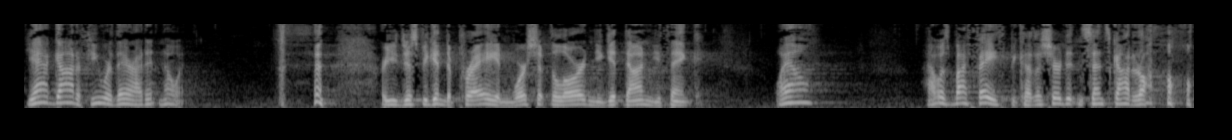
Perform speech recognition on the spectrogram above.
yeah, God, if you were there, I didn't know it. or you just begin to pray and worship the Lord and you get done and you think, well, that was by faith because I sure didn't sense God at all.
